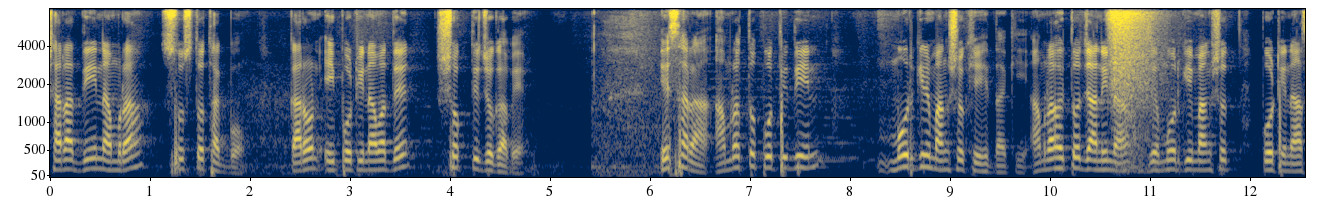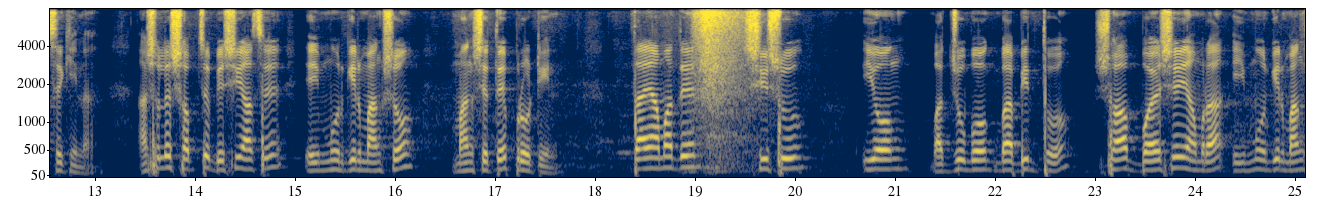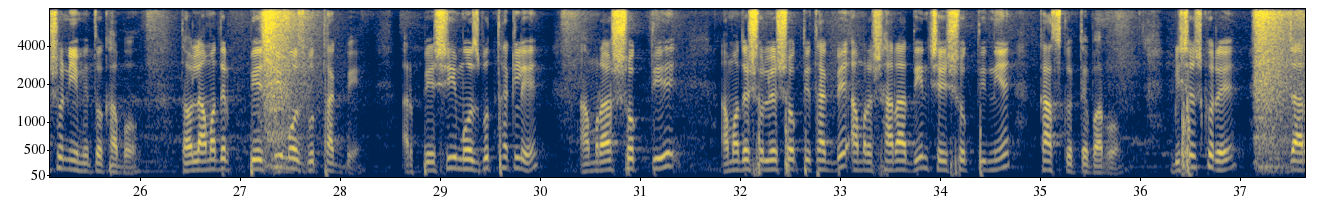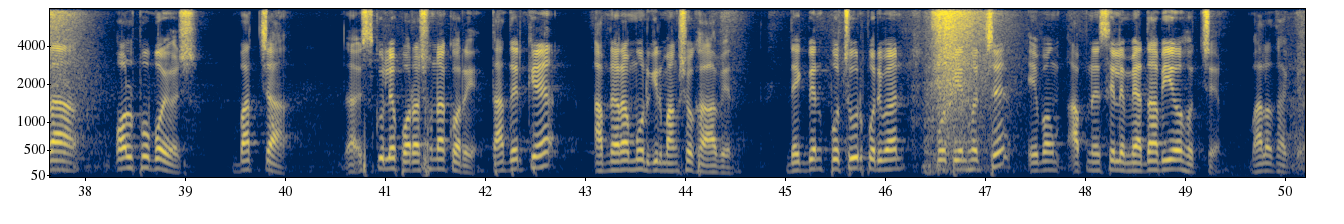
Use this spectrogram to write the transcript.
সারা দিন আমরা সুস্থ থাকব, কারণ এই প্রোটিন আমাদের শক্তি যোগাবে। এছাড়া আমরা তো প্রতিদিন মুরগির মাংস খেয়ে থাকি। আমরা হয়তো জানি না যে মুরগির মাংস প্রোটিন আছে কি না আসলে সবচেয়ে বেশি আছে এই মুরগির মাংস, মাংসেতে প্রোটিন। তাই আমাদের শিশু, ইয়ং বা যুবক বা বৃদ্ধ সব বয়সেই আমরা এই মুরগির মাংস নিয়মিত খাব। তাহলে আমাদের পেশি মজবুত থাকবে। আর পেশি মজবুত থাকলে আমরা শক্তি, আমাদের শরীরে শক্তি থাকবে, আমরা সারা দিন সেই শক্তি নিয়ে কাজ করতে পারব। বিশেষ করে যারা অল্প বয়স বাচ্চা স্কুলে পড়াশোনা করে, তাদেরকে আপনারা মুরগির মাংস খাওয়াবেন। দেখবেন প্রচুর পরিমাণ প্রোটিন হচ্ছে এবং আপনার ছেলে মেধাবীও হচ্ছে। ভালো থাকবে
